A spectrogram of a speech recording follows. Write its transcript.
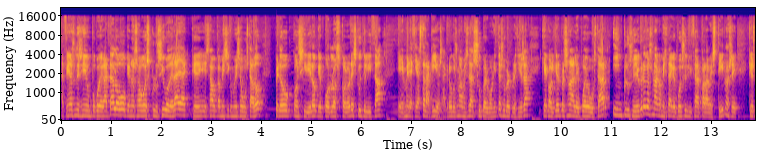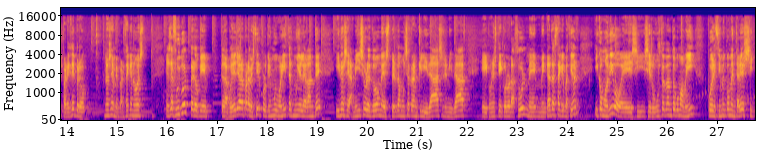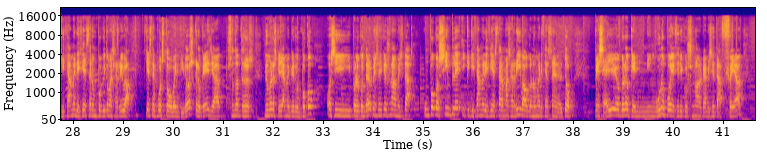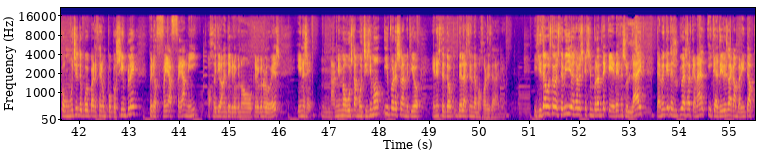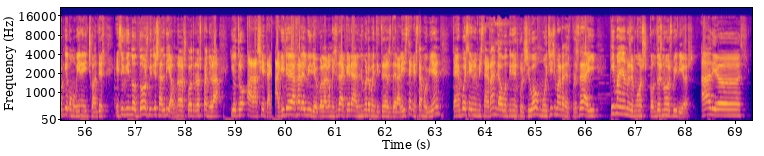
al final es un diseño un poco de catálogo, que no es algo exclusivo del Ajax, que es algo que a mí sí que me hubiese gustado, pero considero que por los colores que utiliza eh, merecía estar aquí. O sea, creo que es una camiseta súper bonita, súper preciosa, que a cualquier persona le puede gustar. Incluso yo creo que es una camiseta que puedes utilizar para vestir, no sé qué os parece, pero no sé, me parece que no es... Es de fútbol, pero que te la podías llevar para vestir porque es muy bonita, es muy elegante y no sé, a mí sobre todo me despierta mucha tranquilidad, serenidad eh, con este color azul, me, encanta esta equipación y como digo, eh, si, si, os gusta tanto como a mí, pues decidme en comentarios si quizá merecía estar un poquito más arriba que este puesto 22, creo que ya son tantos números que ya me pierdo un poco, o si por el contrario pensáis que es una camiseta un poco simple y que quizá merecía estar más arriba o que no merecía estar en el top. Pese a ello, yo creo que ninguno puede decir que es una camiseta fea. Como mucho te puede parecer un poco simple, pero fea, fea a mí, objetivamente creo que no, creo que no lo es. Y no sé, a mí me gusta muchísimo y por eso la metió en este top de las 30 mejores del año. Y si te ha gustado este vídeo ya sabes que es importante que dejes un like, también que te suscribas al canal y que actives la campanita porque como bien he dicho antes, estoy viendo dos vídeos al día, uno a las 4 de la española y otro a las 7. Aquí te voy a dejar el vídeo con la camiseta que era el número 23 de la lista, que está muy bien. También puedes seguirme en mi Instagram que hago contenido exclusivo. Muchísimas gracias por estar ahí y mañana nos vemos con dos nuevos vídeos. Adiós.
